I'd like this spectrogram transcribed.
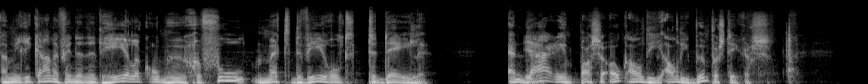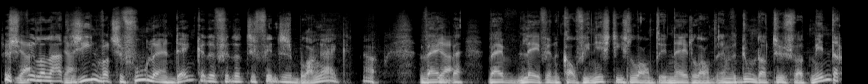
Amerikanen vinden het heerlijk om hun gevoel met de wereld te delen. En Ja. daarin passen ook al die, al die bumperstickers. Dus ze Ja, willen laten ja. zien wat ze voelen en denken. Dat, vind- dat vinden ze belangrijk. Nou, wij, Ja. wij, wij leven in een Calvinistisch land in Nederland. En we doen dat dus wat minder.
